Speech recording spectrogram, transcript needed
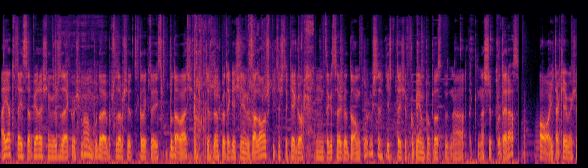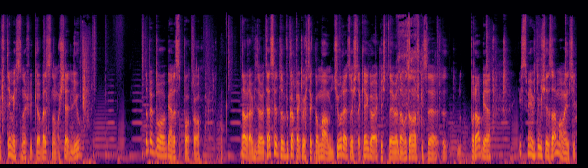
a ja tutaj zabiorę się już za jakąś małą budowę, bo przydałoby się cokolwiek tutaj zbudować, chociażby na przykład jakieś, nie wiem, zalążki, coś takiego, mm, tego całego domku. Myślę, że gdzieś tutaj się wkopiemy po prostu na, tak na szybko teraz. O, i tak jakbym się w tym miejscu na chwilkę obecną osiedlił, to by było w miarę spoko. Dobra, widzowie, teraz sobie tu wykopię jakąś taką małą dziurę, coś takiego, jakieś tutaj wiadomo, zanożki sobie y, porobię i w sumie widzimy się za momencik.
